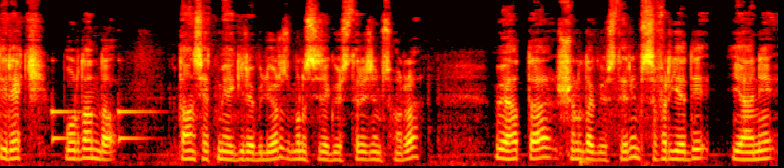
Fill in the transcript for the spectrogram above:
direkt buradan da dans etmeye girebiliyoruz. Bunu size göstereceğim sonra. Ve hatta şunu da göstereyim. 07 yani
